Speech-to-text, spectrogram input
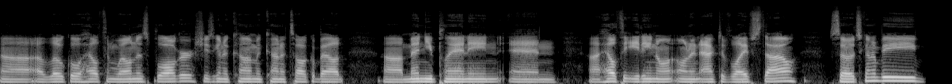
uh, a local health and wellness blogger. She's going to come and kind of talk about uh, menu planning and uh, healthy eating on, on an active lifestyle. So it's going to be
